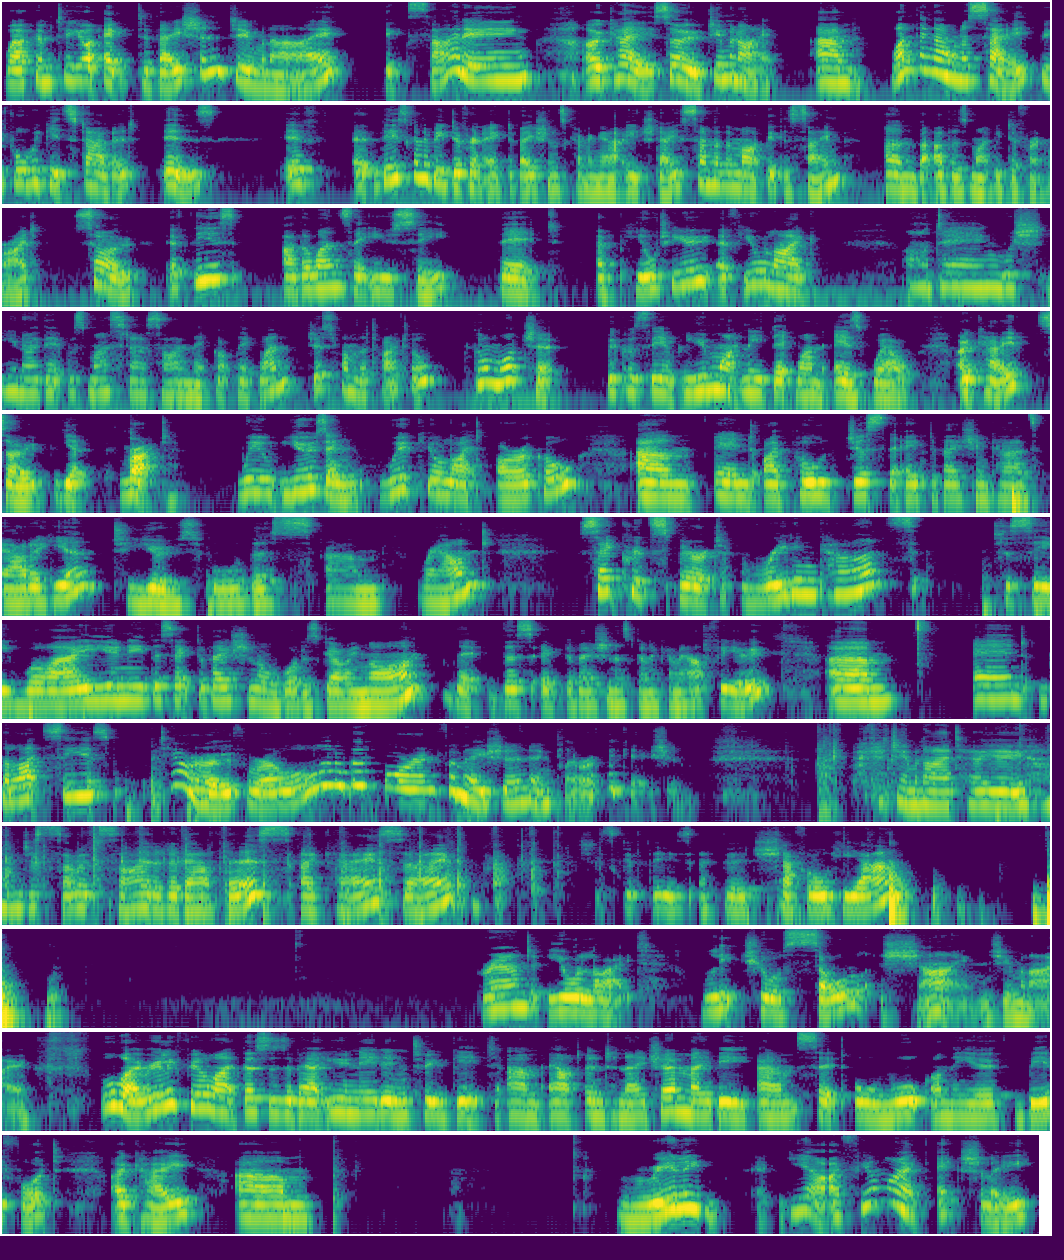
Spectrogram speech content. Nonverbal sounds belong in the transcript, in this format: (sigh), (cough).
Welcome to your activation, Gemini. Exciting. Okay, so Gemini, um, one thing I want to say before we get started is if uh, there's going to be different activations coming out each day, some of them might be the same, um, but others might be different, right? So if there's other ones that you see that appeal to you, if you're like, oh dang, wish, you know, that was my star sign that got that one, just from the title, go and watch it because then you might need that one as well. Okay, so yeah, right. We're using Work Your Light Oracle um, and I pulled just the activation cards out of here to use for this um, round. Sacred Spirit reading cards to see why you need this activation or what is going on that this activation is going to come out for you um, and the light seers tarot for a little bit more information and clarification. Okay gemini i tell you i'm just so excited about this. Okay so let's just give these a good shuffle here. Ground your light. Let your soul shine, Gemini. Oh, I really feel like this is about you needing to get um, out into nature, maybe um, sit or walk on the earth barefoot, okay? Um, really, yeah, I feel like actually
